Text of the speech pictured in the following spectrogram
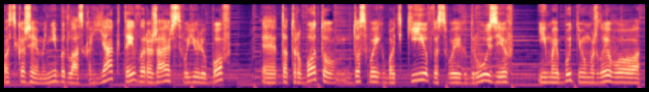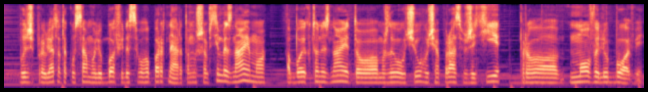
Ось скажи мені, будь ласка, як ти виражаєш свою любов та турботу до своїх батьків, до своїх друзів, і в майбутньому, можливо, будеш проявляти таку саму любов і до свого партнера, тому що всі ми знаємо, або хто не знає, то можливо чув хоча б раз в житті про мови любові.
